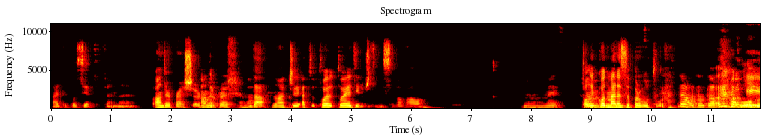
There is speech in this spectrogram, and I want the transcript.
Ajde, posjetite me. Under Pressure. Under pressure, da. Da, znači, eto, to je, to je jedino što mi se dopalo. Da, ne- Toliko od mene za prvu turu. Da, da, da. Dobro, okej,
